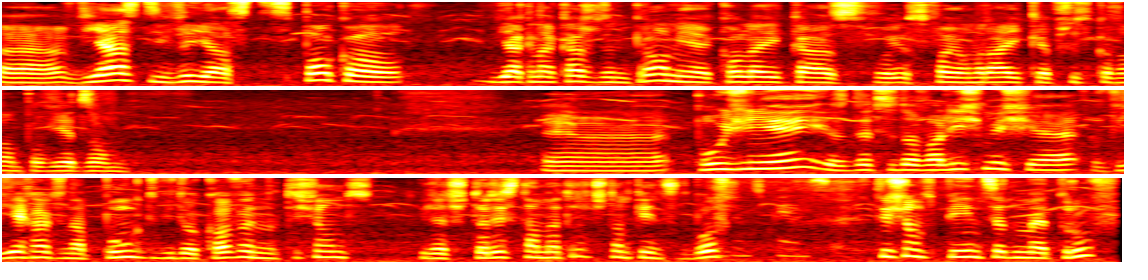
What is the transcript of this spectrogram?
E, Wjazd i wyjazd spoko. Jak na każdym promie, kolejka, swoj, swoją rajkę, wszystko Wam powiedzą. E, Później zdecydowaliśmy się wjechać na punkt widokowy na 1000, ile 400 metrów, czy tam 500 było? 1500. 1500 metrów.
